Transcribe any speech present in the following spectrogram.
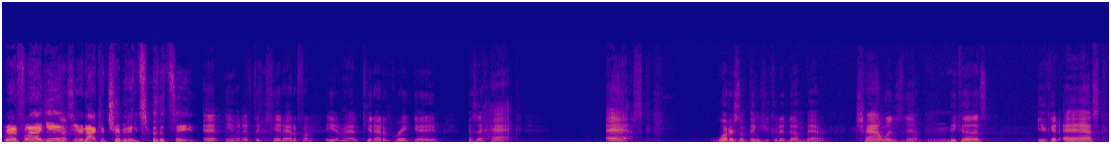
red flag is That's you're a, not contributing to the team. And even if the kid had a fun, even had a kid had a great game, is a hack. Ask, What are some things you could have done better? Challenge them Mm-hmm. because you could ask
